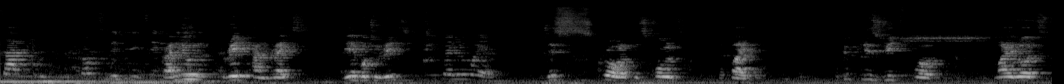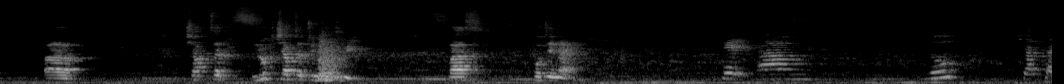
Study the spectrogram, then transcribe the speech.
Exactly. Approximately 10 Can you read and write? Are you able to read? Very well. This scroll is called the Bible. Would you please read for my Lord uh, chapter Luke chapter 23, verse 49. Okay, um, Luke chapter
